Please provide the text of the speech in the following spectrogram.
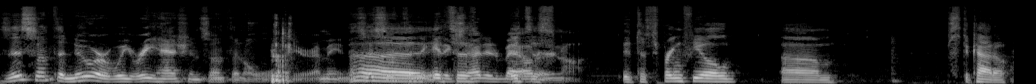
is this something new or are we rehashing something old here? I mean, is this Uh, something to get it's a- excited about a- or not? It's a Springfield um, staccato.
